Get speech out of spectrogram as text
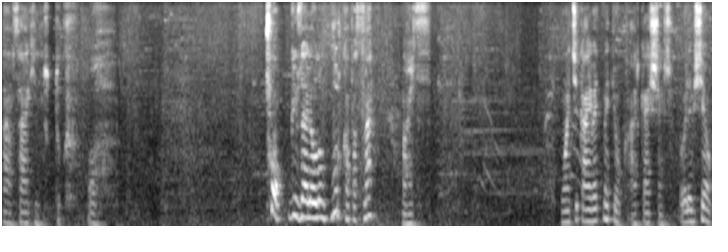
Tamam, sakin tuttuk. Oh. Çok güzel oğlum. Vur kafasına. Nice. Maçı kaybetmek yok arkadaşlar. Öyle bir şey yok.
